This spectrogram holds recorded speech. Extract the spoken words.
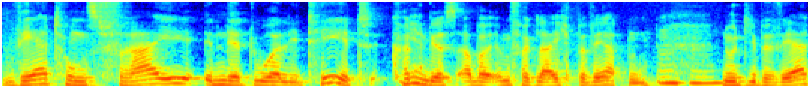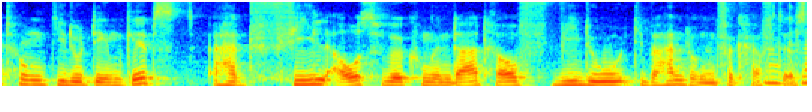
wertungsfrei in der Dualität, können Ja. Mhm. wir es aber im Vergleich bewerten. Nur die Bewertung, die du dem gibst, hat viel Auswirkungen darauf, wie du die Behandlungen verkraftest.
